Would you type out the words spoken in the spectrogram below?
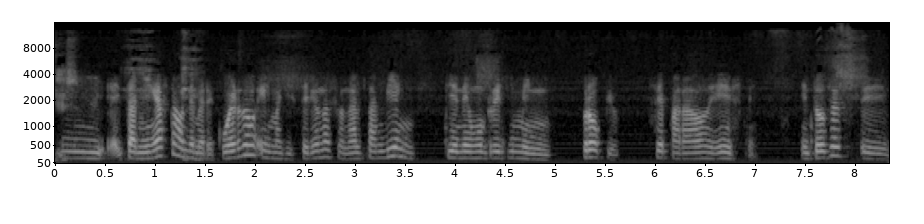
Y eh, también hasta donde me recuerdo, el Magisterio Nacional también tiene un régimen propio, separado de este. Entonces, eh,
